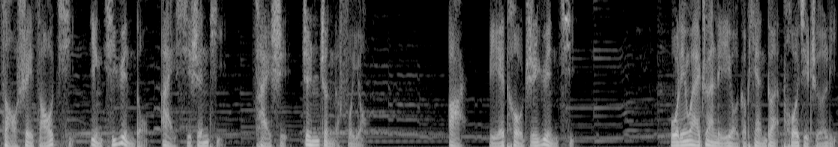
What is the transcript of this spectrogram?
早睡早起，定期运动，爱惜身体，才是真正的富有。二，别透支运气。《武林外传》里有个片段颇具哲理：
